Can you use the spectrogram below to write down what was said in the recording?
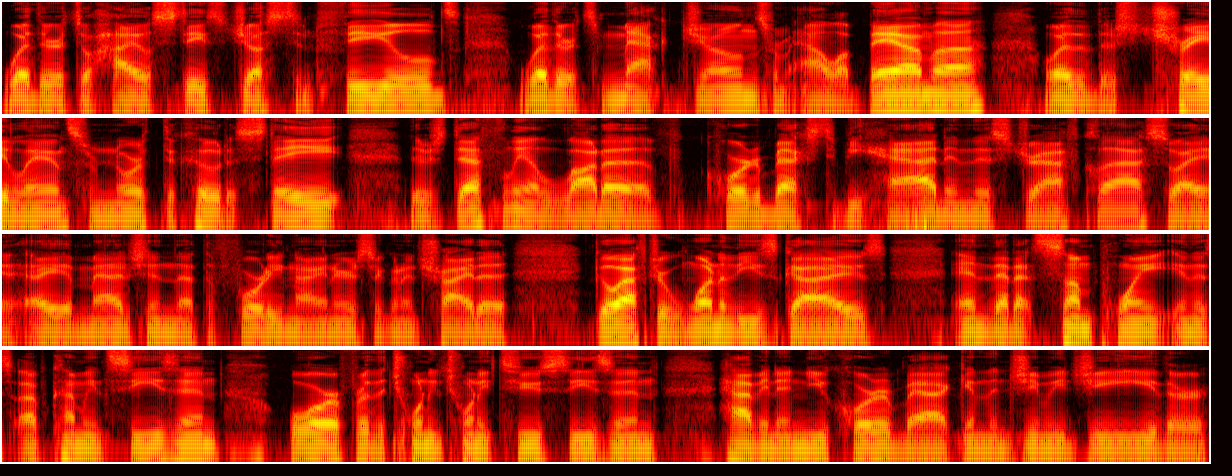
whether it's ohio state's justin fields whether it's mac jones from alabama whether there's trey lance from north dakota state there's definitely a lot of quarterbacks to be had in this draft class. So I, I imagine that the 49ers are going to try to go after one of these guys, and that at some point in this upcoming season or for the 2022 season, having a new quarterback and then Jimmy G either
